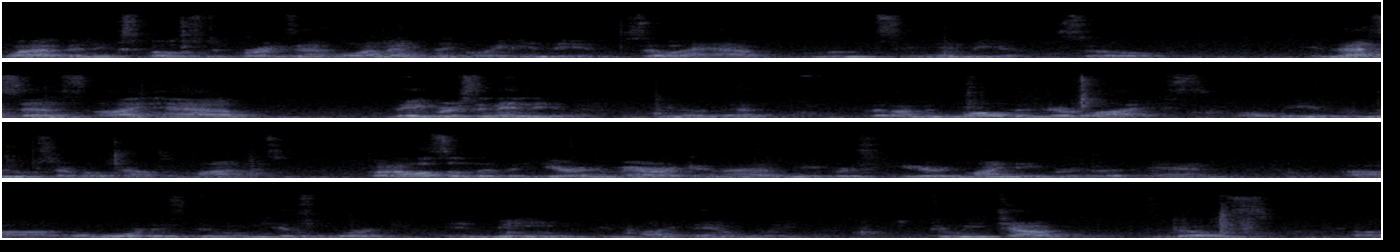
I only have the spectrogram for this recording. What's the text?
what I've been exposed to. For example, I'm ethnically Indian, so I have roots in India. So in that sense, I have neighbors in India, you know, that, that I'm involved in their lives, albeit removed several thousand miles. But I also live here in America, and I have neighbors here in my neighborhood, and uh, the Lord is doing His work in me, in my family, to reach out to those uh,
